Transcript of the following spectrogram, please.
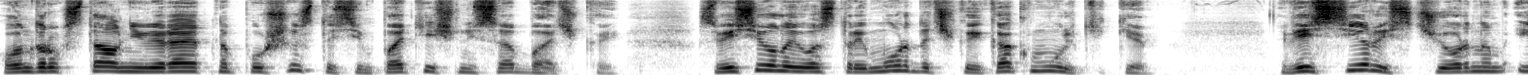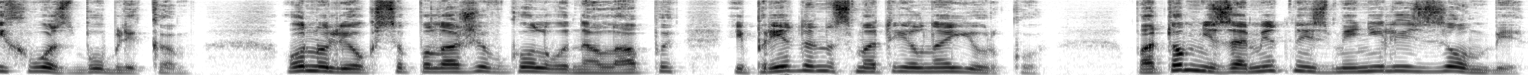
он вдруг стал невероятно пушистой, симпатичной собачкой, с веселой острой мордочкой, как в мультике. Весь серый с черным и хвост бубликом – он улегся, положив голову на лапы и преданно смотрел на Юрку. Потом незаметно изменились зомби.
